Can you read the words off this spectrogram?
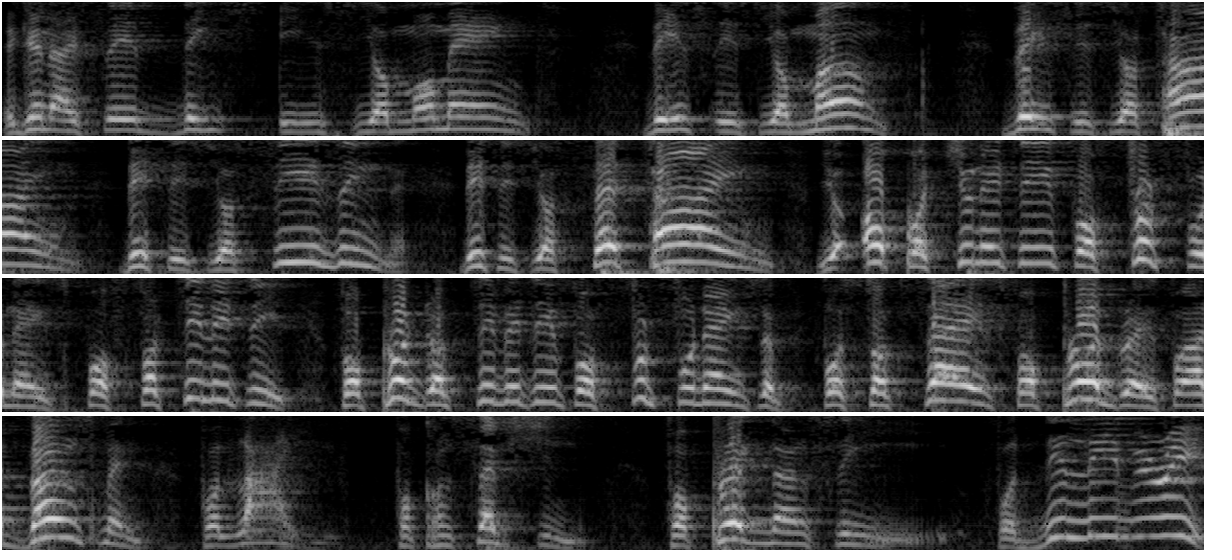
Again, I say, this is your moment. This is your month. This is your time. This is your season. This is your set time, your opportunity for fruitfulness, for fertility, for productivity, for fruitfulness, for success, for progress, for advancement, for life, for conception, for pregnancy, for delivery,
